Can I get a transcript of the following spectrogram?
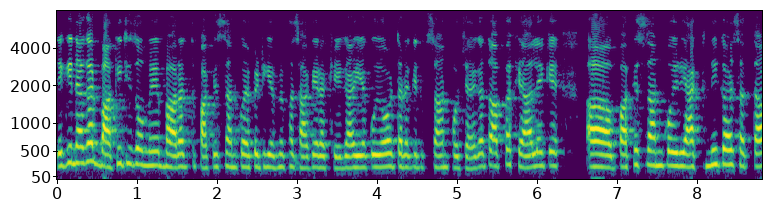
लेकिन अगर बाकी चीज़ों में भारत पाकिस्तान को एफएटीएफ में फंसा के रखेगा या कोई और तरह के नुकसान पहुंचाएगा तो आपका ख्याल है कि आ, पाकिस्तान कोई रिएक्ट नहीं कर सकता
